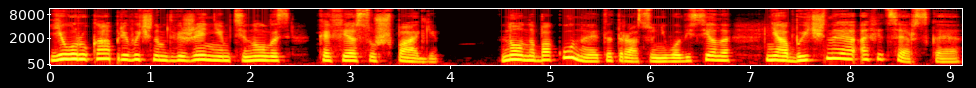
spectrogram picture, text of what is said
Его рука привычным движением тянулась к эфесу шпаги, но на боку на этот раз у него висела не обычная офицерская,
